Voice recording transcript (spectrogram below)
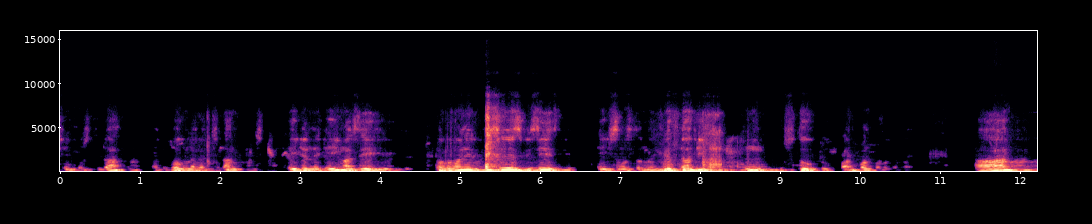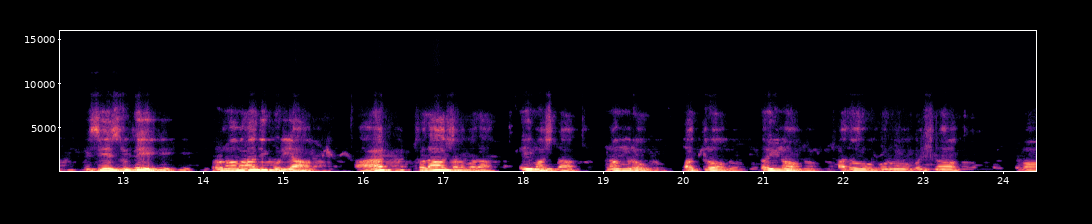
সেই বস্তুটা ভোগ লাগাচ্ছে এই জন্য এই মাসে ভগবানের বিশেষ বিশেষ এই সমস্ত নৈবেদ্যাদি হম বস্তু অর্পণ করতে হয়। আর বিশেষ রূপে প্রণামাদি করিয়া আর সদা সর্বদা এই মাসটা নম্র, ভদ্র, দৈন, সাধু, গুরু, বৈষ্ণব এবং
